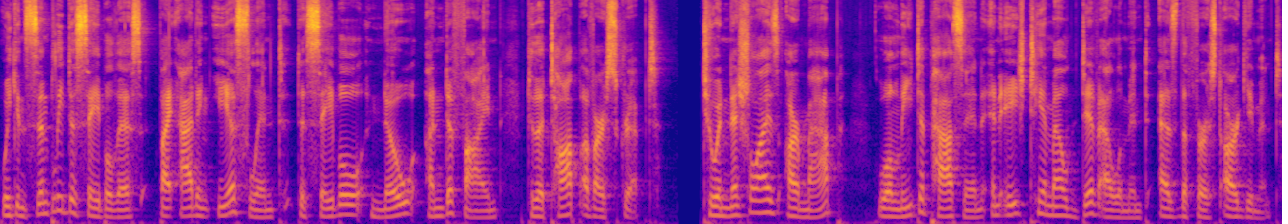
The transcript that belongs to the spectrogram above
We can simply disable this by adding ESLint disable no undefined to the top of our script. To initialize our map, we'll need to pass in an HTML div element as the first argument.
